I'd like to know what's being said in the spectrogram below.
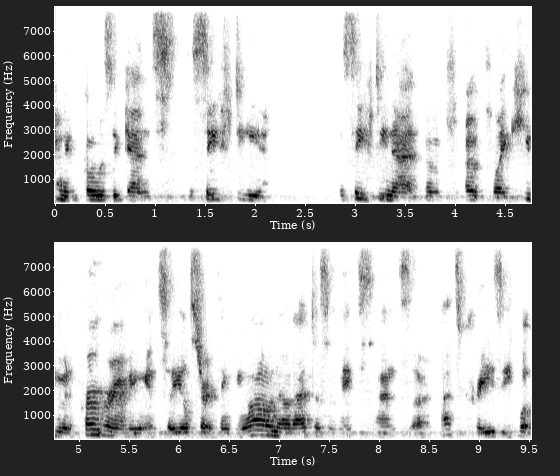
kind of goes against the safety the safety net of, of like human programming. And so you'll start thinking oh no that doesn't make sense. Uh, that's crazy. What,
